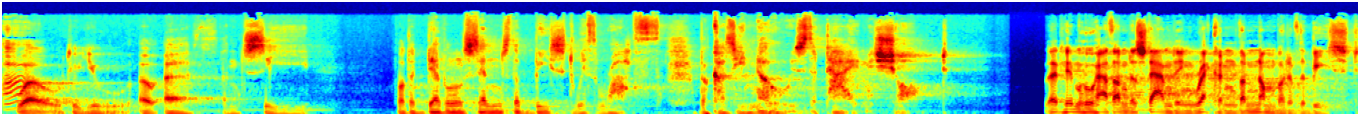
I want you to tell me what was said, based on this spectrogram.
Hã? Woe to you, O earth and sea. For the devil sends the beast with wrath, because he knows the time is short. Let him who hath understanding reckon the number of the beast,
